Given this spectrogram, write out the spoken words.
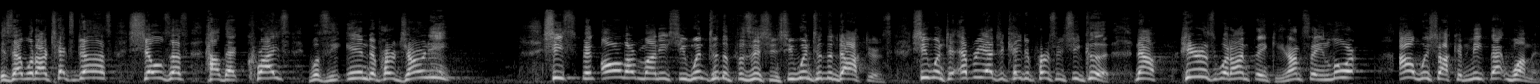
Is that what our text does? Shows us how that Christ was the end of her journey. She spent all her money. She went to the physicians. She went to the doctors. She went to every educated person she could. Now, here's what I'm thinking. I'm saying, Lord, I wish I could meet that woman.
